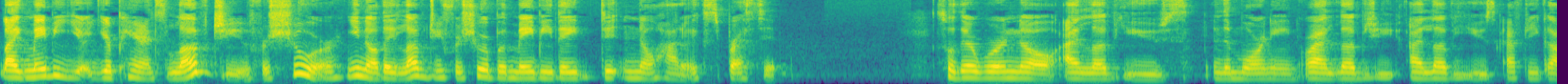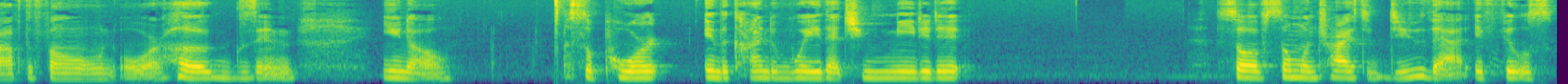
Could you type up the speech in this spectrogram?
like maybe your, your parents loved you for sure, you know, they loved you for sure, but maybe they didn't know how to express it. So there were no I love yous in the morning or I love you I love yous after you got off the phone or hugs and you know support in the kind of way that you needed it. So if someone tries to do that, it feels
